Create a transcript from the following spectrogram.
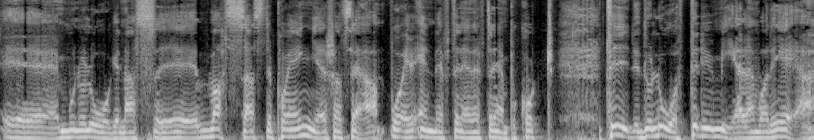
eh, monologernas eh, vassaste poänger så att säga och en efter en efter en på kort tid, då låter det ju mer än vad det är.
